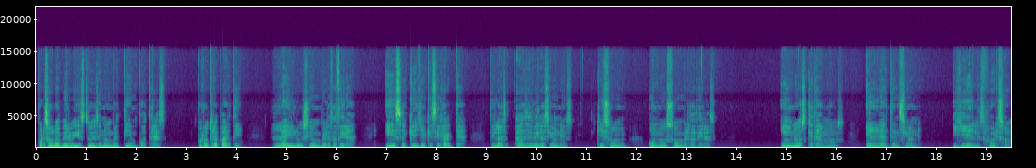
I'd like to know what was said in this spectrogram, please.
por solo haber visto ese nombre tiempo atrás. Por otra parte, la ilusión verdadera es aquella que se jacta de las aseveraciones que son o no son verdaderas. Y nos quedamos en la atención y el esfuerzo.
